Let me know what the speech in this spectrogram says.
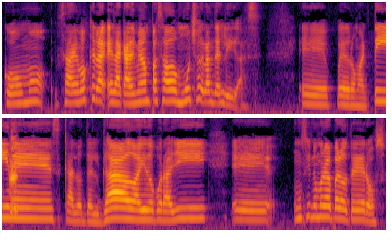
¿cómo? Sabemos que la, en la academia han pasado muchas grandes ligas. Eh, Pedro Martínez. Carlos Delgado ha ido por allí. Eh, un sinnúmero de peloteros.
